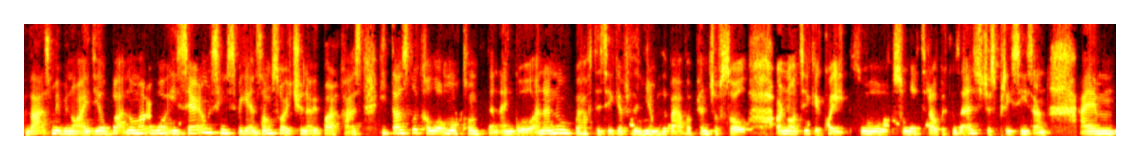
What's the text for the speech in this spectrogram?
That's maybe not ideal, but no matter what, he certainly seems to be getting some sort of tune out of Barkas. He does look a lot more confident in goal, and I know we have to take everything here with a bit of a pinch of salt, or not take it quite so so literal because it is just pre-season. Um,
